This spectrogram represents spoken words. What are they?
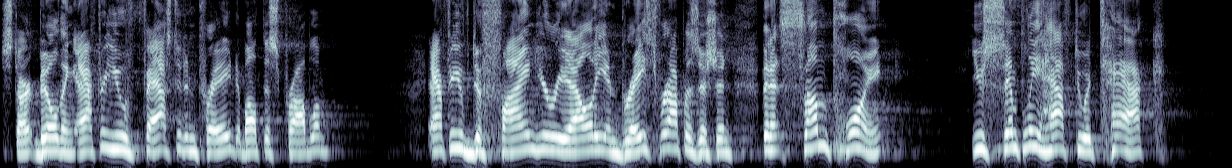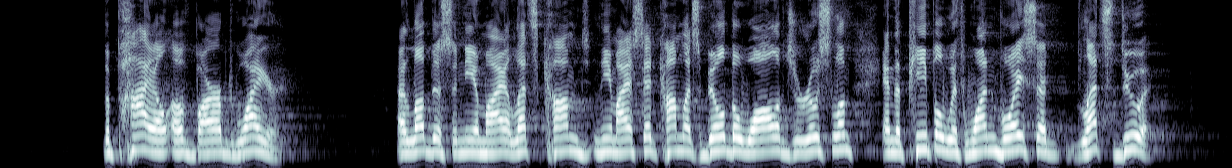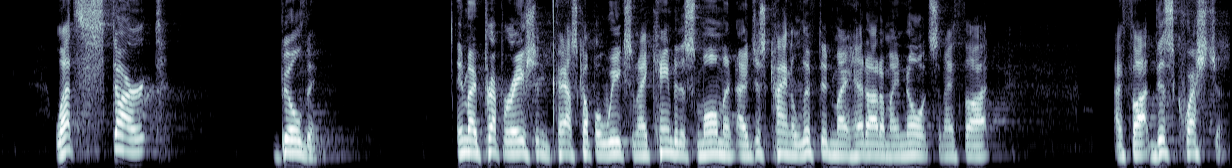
Start building. After you've fasted and prayed about this problem, after you've defined your reality and braced for opposition, then at some point, you simply have to attack the pile of barbed wire. I love this in Nehemiah. Let's come, Nehemiah said, Come, let's build the wall of Jerusalem. And the people with one voice said, Let's do it. Let's start building in my preparation the past couple weeks, when I came to this moment, I just kind of lifted my head out of my notes and I thought, I thought this question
